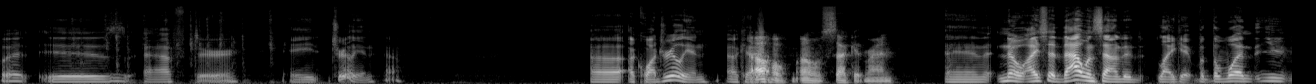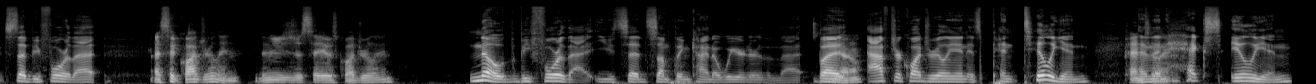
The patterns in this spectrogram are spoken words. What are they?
what is after a trillion? No. Uh, a quadrillion. Okay. oh, oh, suck it, Ryan. And no, I said that one sounded like it, but the one you said before that, I said quadrillion. Didn't you just say it was quadrillion? No, before that you said something kind of weirder than that. But No. after quadrillion, it's pentillion, and then Pentillion. hexillion,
